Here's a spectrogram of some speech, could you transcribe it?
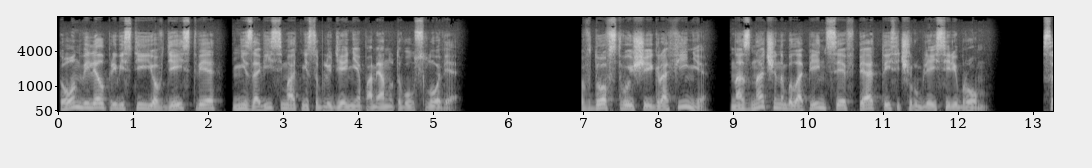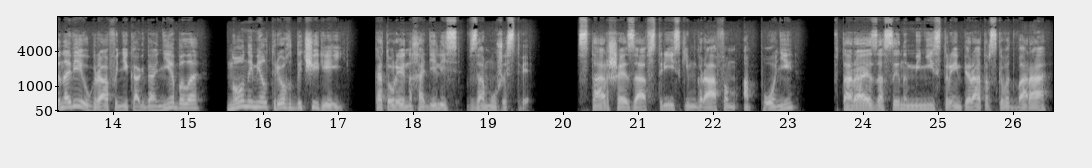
то он велел привести ее в действие независимо от несоблюдения помянутого условия. Вдовствующей графине назначена была пенсия в 5000 рублей серебром. Сыновей у графа никогда не было, но он имел трех дочерей, которые находились в замужестве. Старшая за австрийским графом Апони, вторая за сыном министра императорского двора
